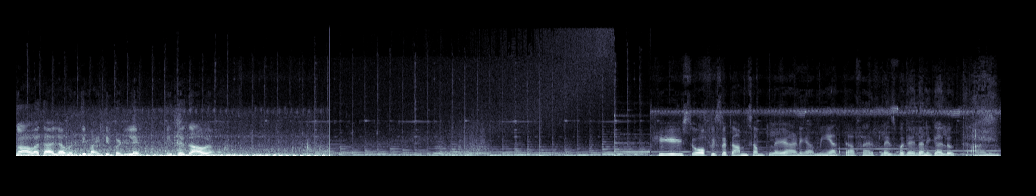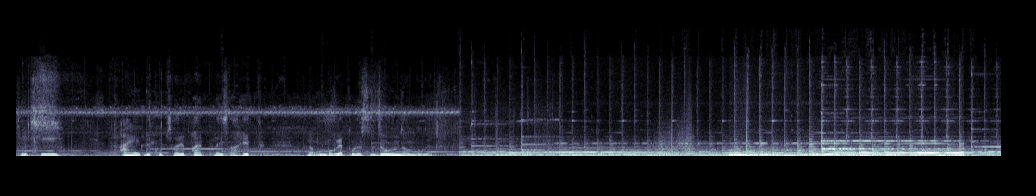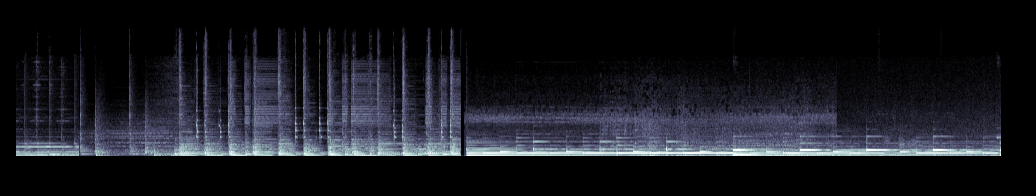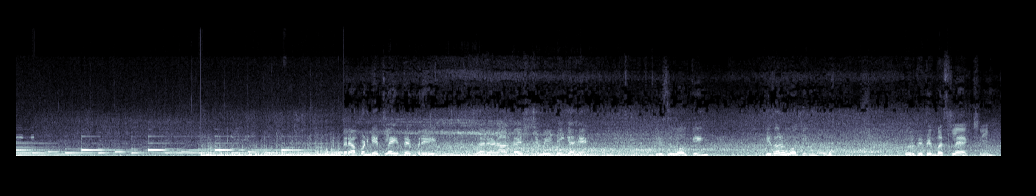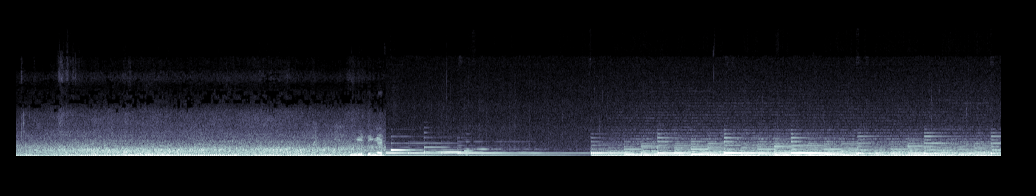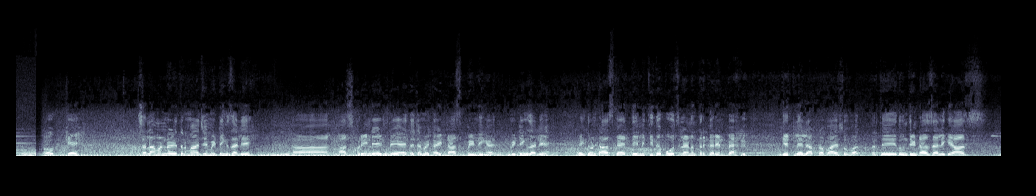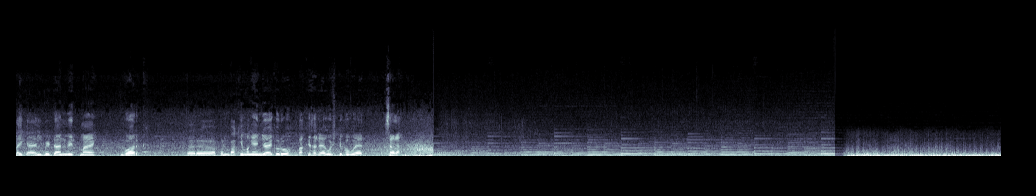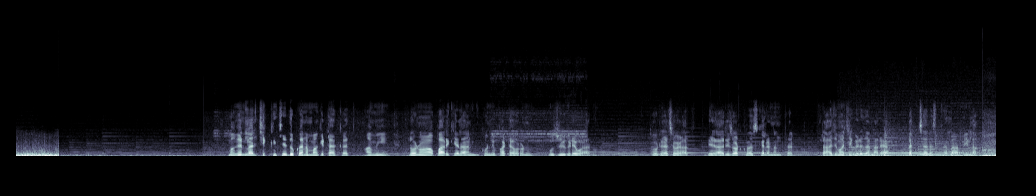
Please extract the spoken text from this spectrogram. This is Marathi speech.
गावात आल्यावरती माहिती पडले. इथे गाव आहे म्हणून. हे सो ऑफिसचं काम संपलंय आणि आम्ही आता फायरफ्लाईज बघायला निघालोत आणि जे की आहेत. इकडे खूप सारे फायर फ्लाईज आहेत. आपण. बघूयात थोडंसं जवळून जाऊन बघूयात. आपण घेतला इथे ब्रेक कारण आकाशची मीटिंग आहे. Is working is on working mode तर तिथे बसलाय ॲक्च्युली मीटिंग ओके चला मंडळी तर माझी मीटिंग झाली. आज स्प्रिंट एंड डे आहे त्याच्यामुळे काही टास्क पेंडिंग आहेत. मीटिंग झाली आहे. एक दोन टास्क आहेत ते मी तिथे पोहोचल्यानंतर करेन. बॅग घेतले लॅपटॉप आहे सोबत. तर ते दोन तीन टास्क झाले की आज like I will be done with my work तर आपण बाकी मग एन्जॉय करू. बाकी सगळ्या गोष्टी बघूयात. चला. मगनलाल चिक्कीचे दुकानं मागे टाकत आम्ही लोणावळा पार केला आणि कोणी फाट्यावरून उजवीकडे वळालो. थोड्याच वेळात बेला रिसॉर्ट क्रॉस केल्यानंतर राजमाचीकडे जाणाऱ्या कच्च्या रस्त्याला आम्ही लागलो.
